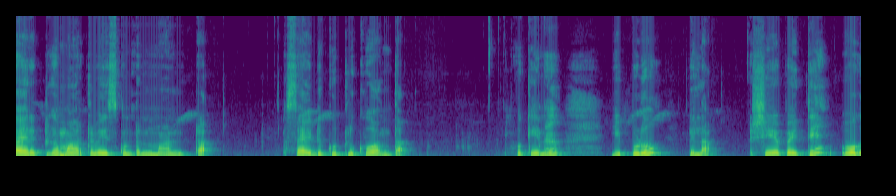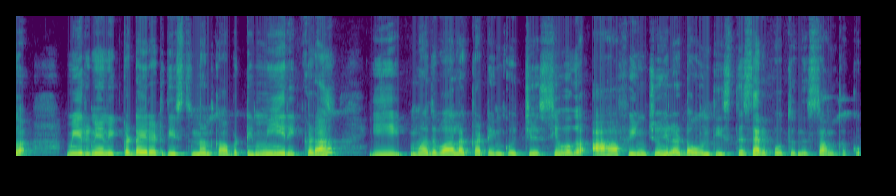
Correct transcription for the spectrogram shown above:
డైరెక్ట్గా మార్కులు వేసుకుంటున్నమాట. సైడ్ గుట్లకు అంతా. ఓకేనా? ఇప్పుడు ఇలా షేప్ అయితే ఒక మీరు నేను ఇక్కడ డైరెక్ట్ తీస్తున్నాను కాబట్టి మీరు ఇక్కడ ఈ మధువాల కటింగ్కి వచ్చేసి ఒక హాఫ్ ఇంచు ఇలా డౌన్ తీస్తే సరిపోతుంది సంకకు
